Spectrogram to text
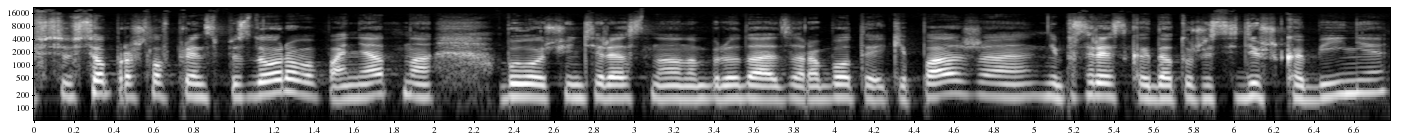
все, все прошло, в принципе, здорово, понятно. Было очень интересно наблюдать за работой экипажа. Непосредственно, когда ты уже сидишь в кабине,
